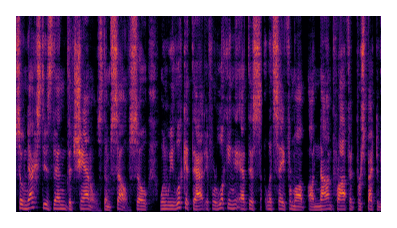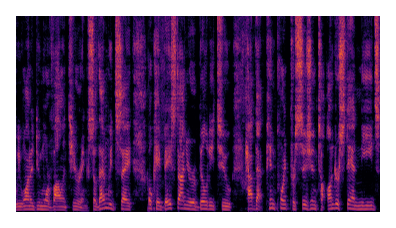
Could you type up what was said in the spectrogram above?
So next is then the channels themselves. So when we look at that, if we're looking at this, let's say from a, a, nonprofit perspective, we want to do more volunteering. So then we'd say, okay, based on your ability to have that pinpoint precision, to understand needs,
